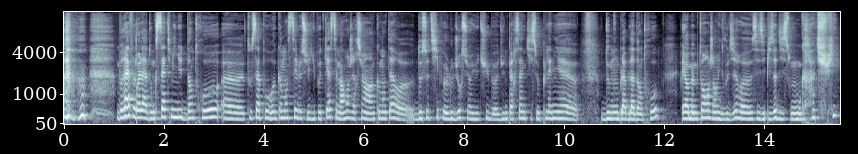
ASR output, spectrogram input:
Bref, voilà, donc 7 minutes d'intro, euh, tout ça pour commencer le sujet du podcast. C'est marrant, j'ai reçu un commentaire de ce type l'autre jour sur YouTube d'une personne qui se plaignait de mon blabla d'intro. Et en même temps, j'ai envie de vous dire, ces épisodes, ils sont gratuits.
